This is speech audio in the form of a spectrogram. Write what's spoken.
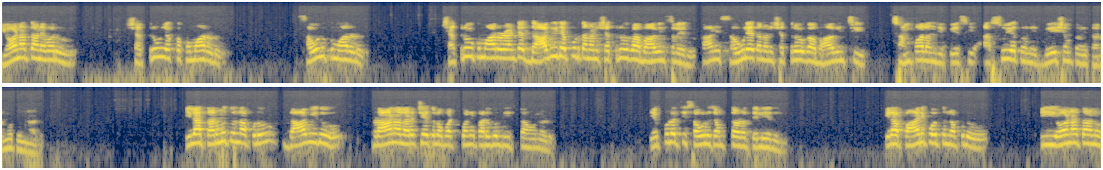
యోనతాన్ ఎవరు? శత్రువు యొక్క కుమారుడు. సౌలు కుమారుడు. శత్రువు కుమారుడు అంటే దావీదు ఎప్పుడు తనను శత్రువుగా భావించలేదు కానీ సౌలే తనను శత్రువుగా భావించి చంపాలని చెప్పేసి అసూయతోని ద్వేషంతోని తరుముతున్నాడు. ఇలా తరుముతున్నప్పుడు దావీదు ప్రాణాలు అరచేతిలో పట్టుకొని పరుగులు తీస్తా ఉన్నాడు. ఎప్పుడొచ్చి సౌలు చంపుతాడో తెలియదు. ఇలా పారిపోతున్నప్పుడు ఈ యోనతాను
